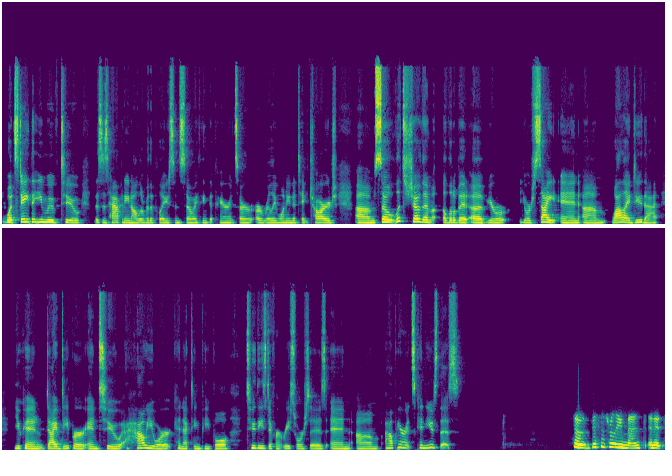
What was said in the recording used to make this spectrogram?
what state that you move to. This is happening all over the place, and so I think that parents are are really wanting to take charge. Um, so let's show them a little bit of your your site, and um, while I do that you can dive deeper into how you are connecting people to these different resources and um, how parents can use this. So this is really meant, and it's,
